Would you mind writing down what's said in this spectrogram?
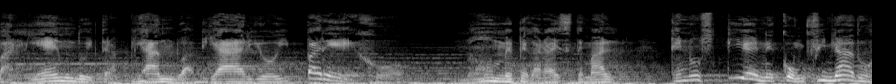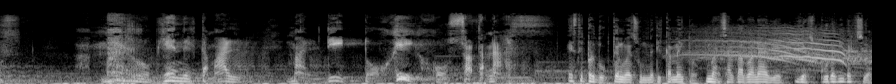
barriendo y trapeando a diario y parejo. No me pegará este mal que nos tiene confinados. Amarro bien el tamal, maldito hijo Satanás. Este producto no es un medicamento, no ha salvado a nadie y es pura diversión.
